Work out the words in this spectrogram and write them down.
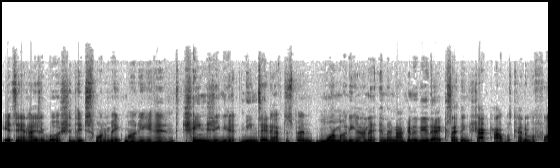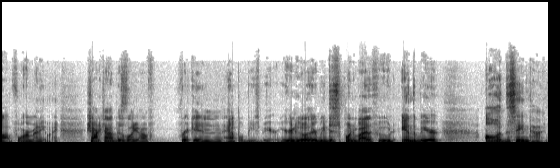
it's Anheuser-Busch and they just want to make money and changing it means they'd have to spend more money on it and they're not going to do that because I think Shock Top was kind of a flop for them anyway. Shock Top is like a freaking Applebee's beer. You're going to go there, and be disappointed by the food and the beer all at the same time.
